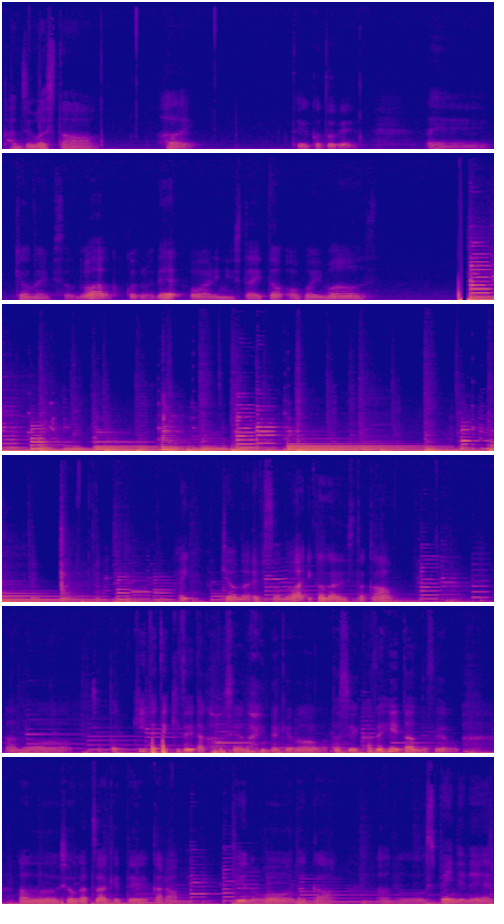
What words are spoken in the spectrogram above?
感じました。はい。ということで、えー、今日のエピソードはここで終わりにしたいと思います。今日のエピソードはいかがでしたか？あのちょっと聞いてて気づいたかもしれないんだけど私風邪ひいたんですよ。あの正月明けてから。っていうのもなんかあのスペインでね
